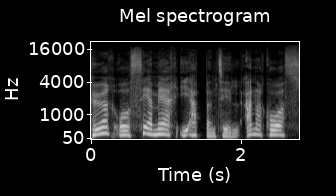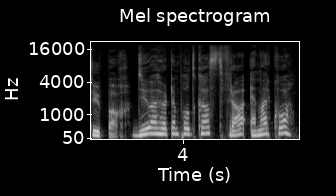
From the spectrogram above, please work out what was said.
Hør og se mer i appen til NRK Super. Du har hørt en podkast fra NRK.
